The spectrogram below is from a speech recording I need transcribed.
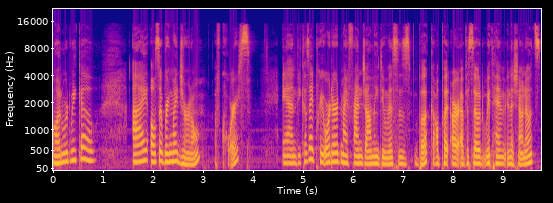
onward we go. I also bring my journal, of course. And because I pre ordered my friend John Lee Dumas's book, I'll put our episode with him in the show notes.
